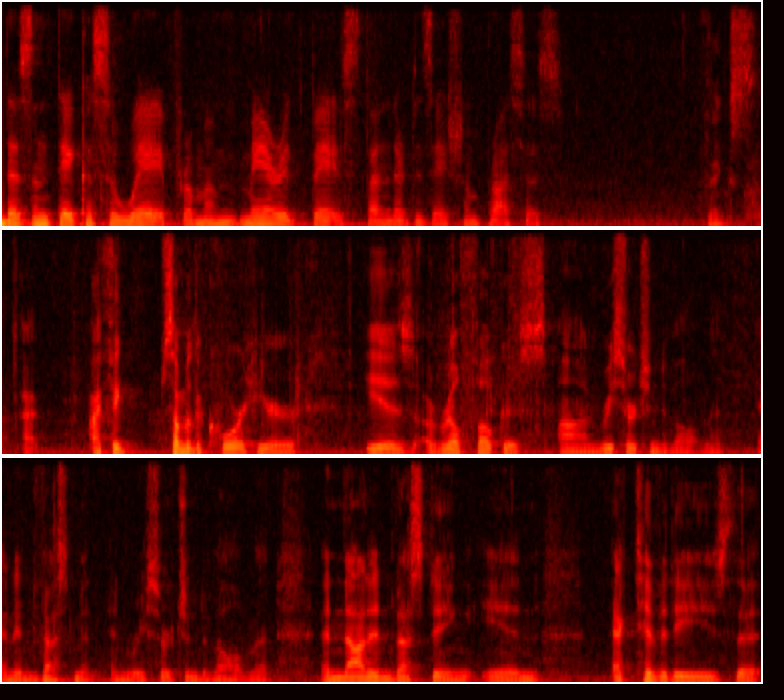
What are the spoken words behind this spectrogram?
doesn't take us away from a merit-based standardization process? Thanks. I, I think some of the core here is a real focus on research and development and investment in research and development and not investing in activities that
